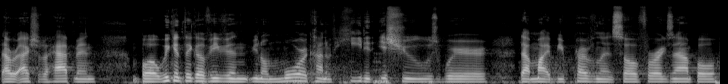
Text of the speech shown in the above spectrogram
that were actually to happen. But we can think of even, you know, more kind of heated issues where that might be prevalent. So, for example,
